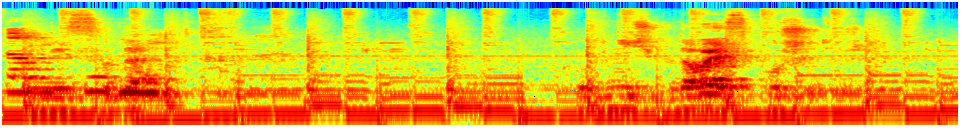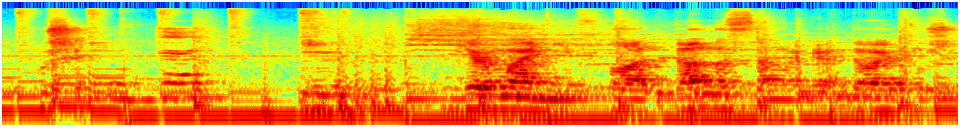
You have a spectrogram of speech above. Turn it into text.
Там Или сюда. клубничка. Клубничку. Давай скушать уже. Германии флаг, да, на самый верх? Давай кушай.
